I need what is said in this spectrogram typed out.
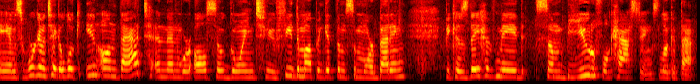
And so we're going to take a look in on that, and then we're also going to feed them up and get them some more bedding because they have made some beautiful castings. Look at that.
